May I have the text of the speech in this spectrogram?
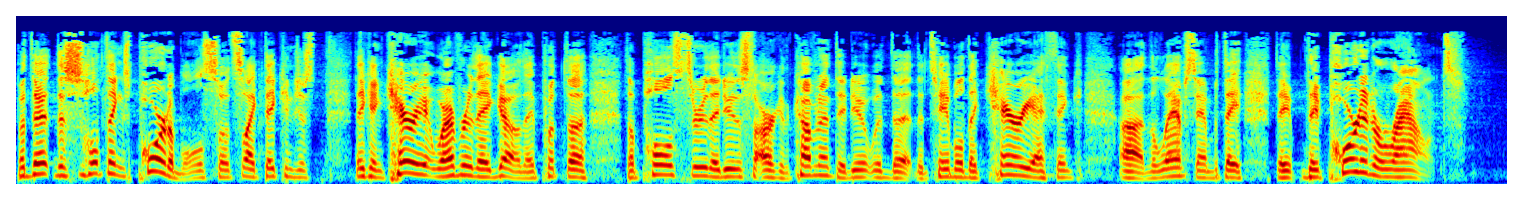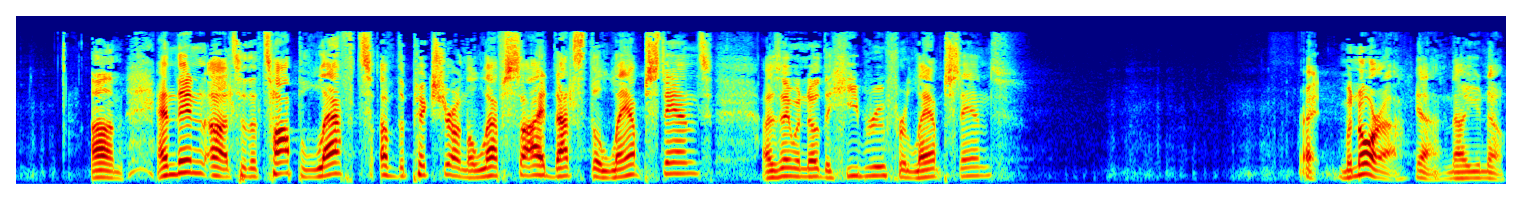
But this whole thing's portable. So it's like they can just, they can carry it wherever they go. They put the, the poles through. They do this to the Ark of the Covenant. They do it with the, the table. They carry, I think, uh, the lampstand, but they, they, they poured it around. Um, and then uh, to the top left of the picture on the left side, that's the lampstand. Does anyone know the Hebrew for lampstand? Right, menorah. Yeah, now you know.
